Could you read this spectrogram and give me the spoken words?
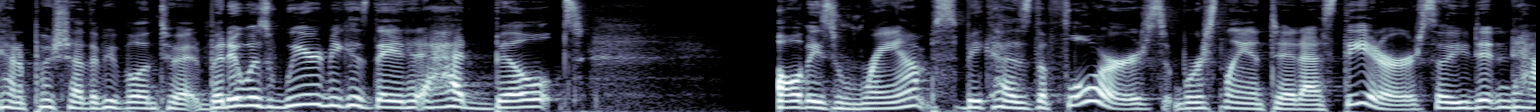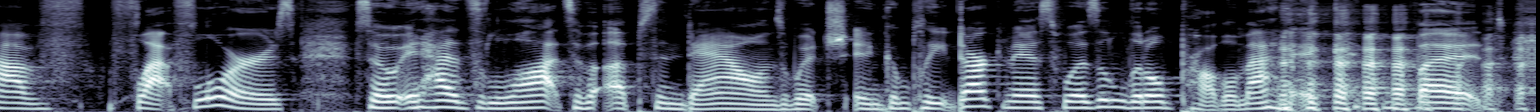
kind of push other people into it. But it was weird because they had built all these ramps because the floors were slanted as theaters. So you didn't have flat floors. So it has lots of ups and downs, which in complete darkness was a little problematic. but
